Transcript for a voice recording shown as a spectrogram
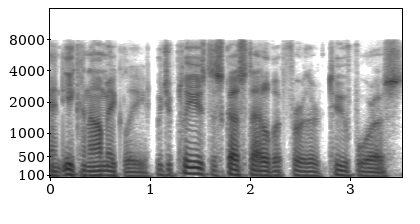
and economically. Would you please discuss that a little bit further too for us?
